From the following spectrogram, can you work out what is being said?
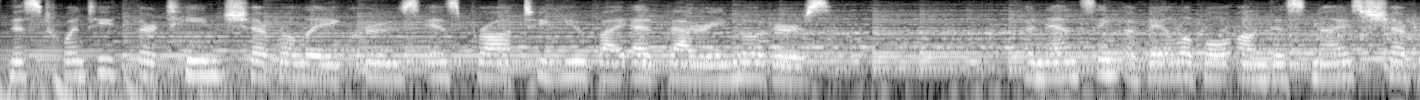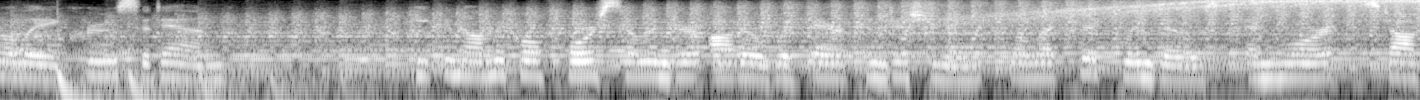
This 2013 Chevrolet Cruze is brought to you by Eddbarry Motors. Financing available on this nice Chevrolet Cruze sedan. Economical 4-cylinder auto with air conditioning, electric windows, and more. Stock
